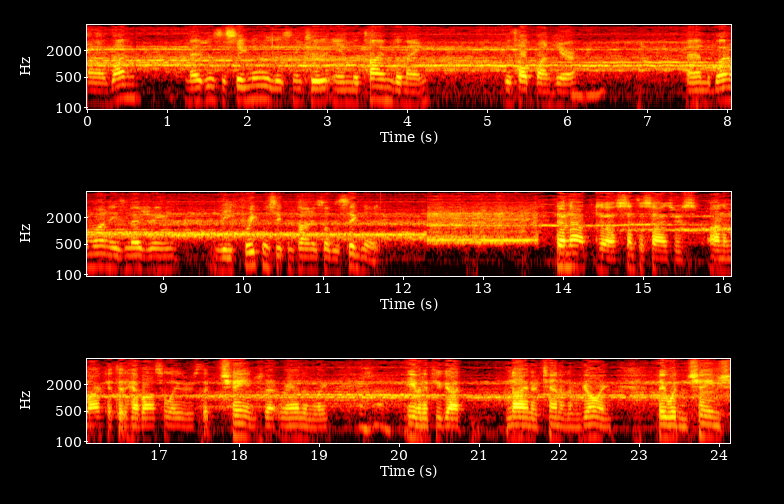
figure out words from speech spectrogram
Uh, one measures the signal we're listening to in the time domain, the top one here. And the bottom one is measuring the frequency components of the signal. There are not uh, synthesizers on the market that have oscillators that change that randomly. Even if you got nine or ten of them going, they wouldn't change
